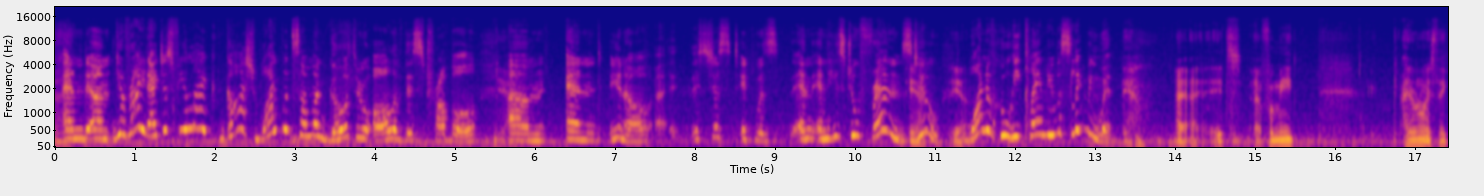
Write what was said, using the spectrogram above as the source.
And um, you're right. I just feel like, gosh, why would someone go through all of this trouble? Yeah. Um, and you know, uh, it's just it was, and and his two friends Yeah, too. yeah. One of who he claimed he was sleeping with. yeah, I, I, it's uh, for me. I don't know. It's like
